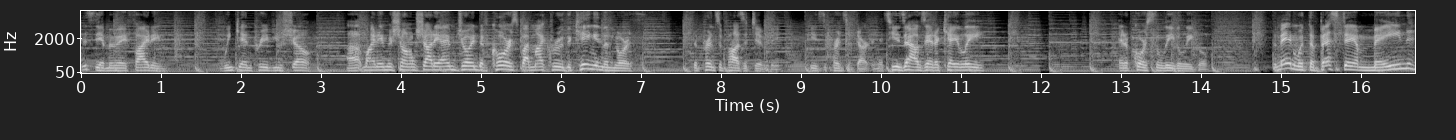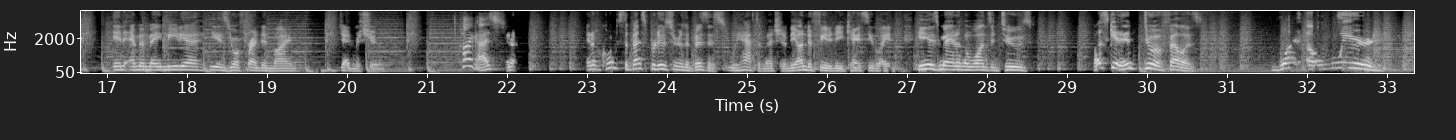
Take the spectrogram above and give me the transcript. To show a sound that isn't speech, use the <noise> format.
This is the MMA Fighting Weekend Preview Show. Uh, my name is Shaun Al-Shatti. I am joined, of course, by my crew, the King in the North, the Prince of Positivity. He's the Prince of Darkness. He is Alexander K. Lee. And, of course, the Legal Eagle. The man with the best damn mane in MMA media. He is your friend and mine, Jed Meshew. Hi, guys. And, and of course, the best producer in the business, we have to mention him, the undefeated EKC Layton. He is man of the ones and twos. Let's get into it, fellas. What a weird,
